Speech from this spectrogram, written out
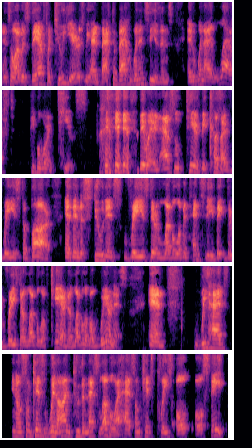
And so I was there for two years. We had back to back winning seasons. And when I left, people were in tears. they were in absolute tears because I raised the bar. And then the students raised their level of intensity. They, they raised their level of care, their level of awareness. And we had, you know, some kids went on to the next level. I had some kids place all, all state.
